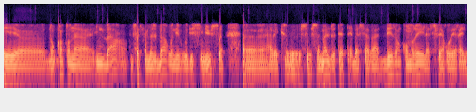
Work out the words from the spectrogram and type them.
Et euh, donc, quand on a une barre, cette fameuse barre au niveau des sinus, euh, avec ce, ce- ce mal de tête, eh ben, ça va désencombrer la sphère ORL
